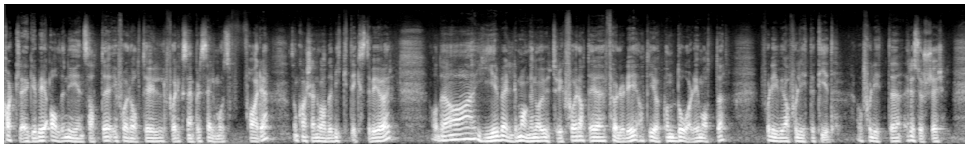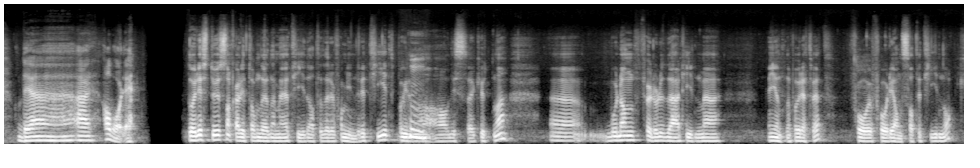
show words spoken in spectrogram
kartlegger vi alle nye innsatte i forhold til f.eks. For selvmordsfare, som kanskje er noe av det viktigste vi gjør. Og da gir veldig mange nå uttrykk for at det føler de at de gjør på en dårlig måte fordi vi har for lite tid og for lite ressurser. Og det er alvorlig. Doris, du snakka litt om det med tid, at dere får mindre tid pga. Mm. av disse kuttene. Eh, Hvordan føler du det er tiden med, med jentene på Bredtvet? Får, får de ansatte tid nok?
